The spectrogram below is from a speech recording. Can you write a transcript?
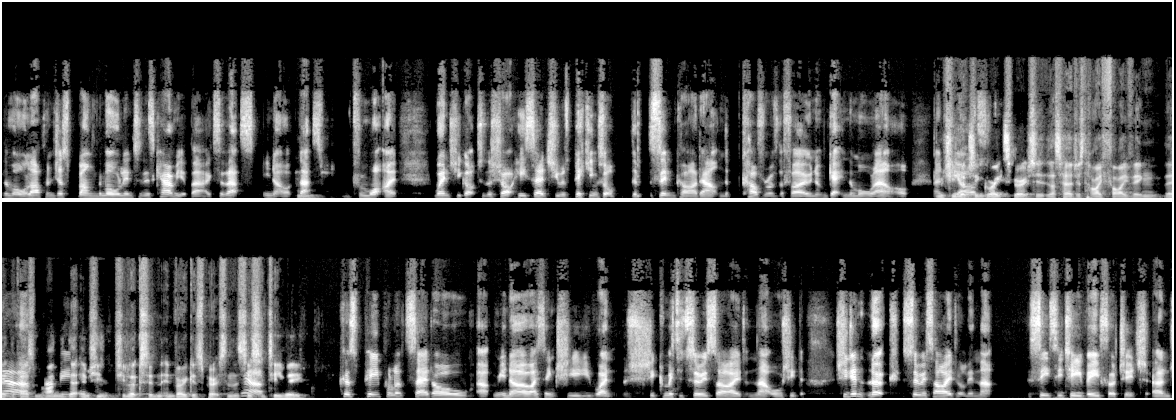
them all up and just bunged them all into this carrier bag. So that's, you know, that's mm from what I, when she got to the shot, he said she was picking sort of the SIM card out and the cover of the phone and getting them all out. And, she, she looks in great spirits. That's her just high fiving the, yeah, the, person behind I mean, me. And she she looks in, in very good spirits in the yeah. CCTV. Because people have said, "Oh, uh, you know, I think she went, she committed suicide, and that, or she, she didn't look suicidal in that CCTV footage, and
